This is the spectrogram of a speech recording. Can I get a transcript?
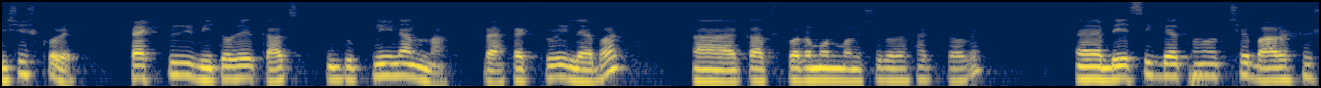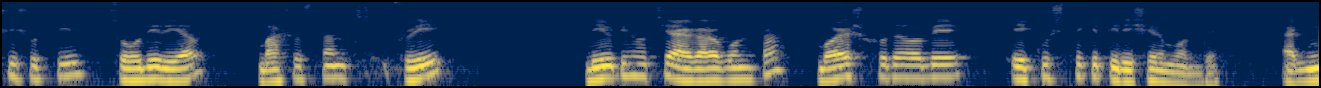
বিশেষ করে ফ্যাক্টরির ভিতরের কাজ কিন্তু ক্লিনার না। ফ্যাক্টরি লেবার কাজ করার মন মানসিকতা থাকতে হবে। বেসিক বেতন হচ্ছে বারোশো ছেষট্টি সৌদি রিয়াল, বাসস্থান ফ্রি ডিউটি হচ্ছে এগারো ঘণ্টা, বয়স হতে হবে একুশ থেকে তিরিশের মধ্যে। একদম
